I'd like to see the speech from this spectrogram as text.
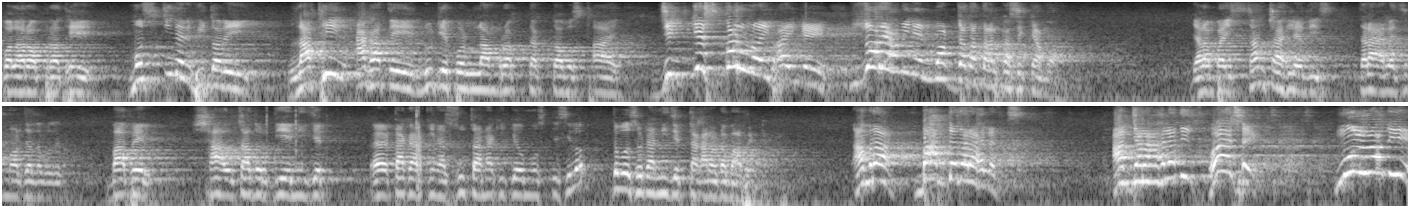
বলার অপরাধে মসজিদের ভিতরেই লাঠির আঘাতে লুটে পড়লাম রক্তাক্ত অবস্থায়। জিজ্ঞেস করুন ওই ভাইকে, জোরে আমিনের মর্যাদা তার কাছে কেমন? যারা বাইস্তান চাহলে দিস তারা আহলাইসের মর্যাদা বলে, বাপের শাল চাদর দিয়ে নিজের টাকা কিনা, জুতা নাকি কেউ মুস্তি ছিল তো বলছে ওটা নিজের টাকার ওটা বাপের টাকা। আমরা বাপ দাদার আহলাদিস আর যারা আহলাদিস হয়েছে, মূল্য দিয়ে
